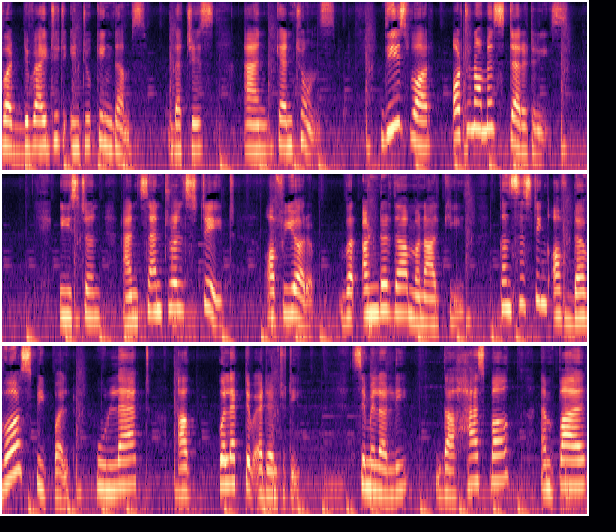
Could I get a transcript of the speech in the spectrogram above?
were divided into kingdoms, duchies, and cantons. These were autonomous territories. Eastern and central states of Europe were under the monarchies consisting of diverse people who lacked a collective identity. Similarly, the Habsburg Empire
